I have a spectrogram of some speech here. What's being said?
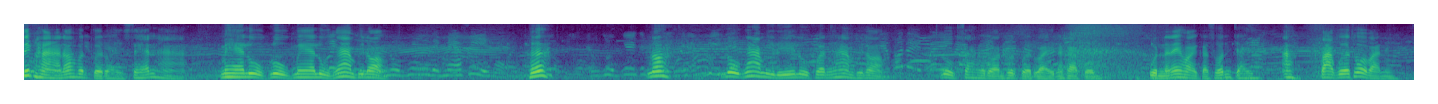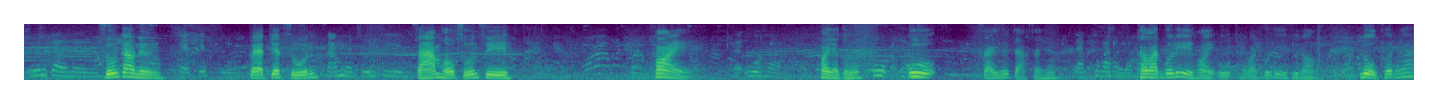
สิบหาเนาะเพิ่นเปิดไว้แสนหาแม่ลูกลูกแม่ลูกงามพี่น้องลูกนี่เด็กแม่ฟรี่ค่ะเฮ้ลูกใหญ่จะเนาะลูกงามอีหลีลูกเพิ่นงามพี่น้อง ลูกสร้างอุดรเพิ่นเปิดไว้นะครับผมคุณน่ะได้หอยกระสนใจอะฝากเบอร์โทรบาทนี่ศูนย์เก้าหนึ่ง091แปดเจ็ดศูนย์870สามหกศูนย์สี่3604ห้อยแต่อูค่ะห้อยอย่างก็คืออูอูใส่คือจากใส่คือจากขวัดหัวทวัดบุรีหอยอุทวัดบุรีพี่น้องลูกเพิ่นงา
